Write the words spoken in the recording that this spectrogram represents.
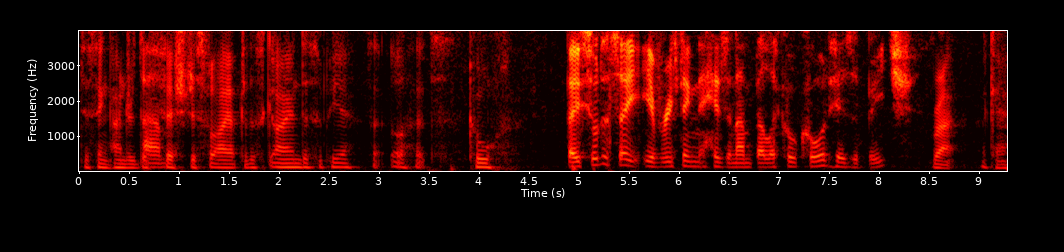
just seeing hundreds of Um, fish just fly up to the sky and disappear. It's like, oh, that's cool. They sort of say everything that has an umbilical cord has a beach Right. Okay.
